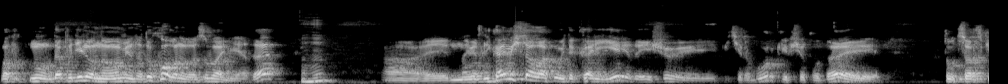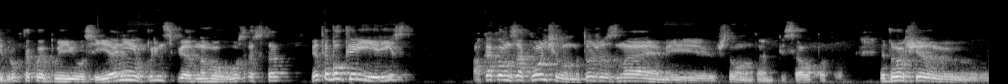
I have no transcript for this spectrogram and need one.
ну, до определенного момента духовного звания, да, угу. а, и наверняка мечтал о какой-то карьере, да еще и Петербург, и все туда, и тут царский друг такой появился. И они, в принципе, одного возраста. Это был карьерист. А как он закончил, мы тоже знаем, и что он там писал потом. Это вообще э,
